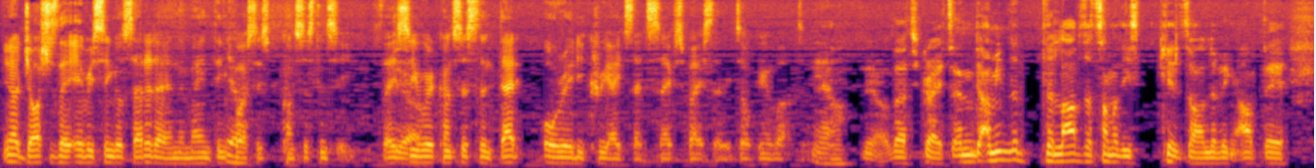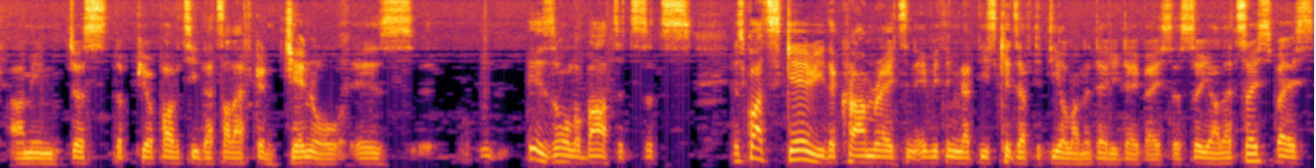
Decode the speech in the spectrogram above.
you know, Josh is there every single Saturday, and the main thing Yeah. for us is consistency. If they see we're consistent, that already creates that safe space that we're talking about. Yeah. Yeah, that's great. And I mean, the, the lives that some of these kids are living out there, I mean, just the pure poverty that South Africa in general is is all about. It's it's it's quite scary the crime rates and everything that these kids have to deal on a daily day basis. So yeah, that safe space,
